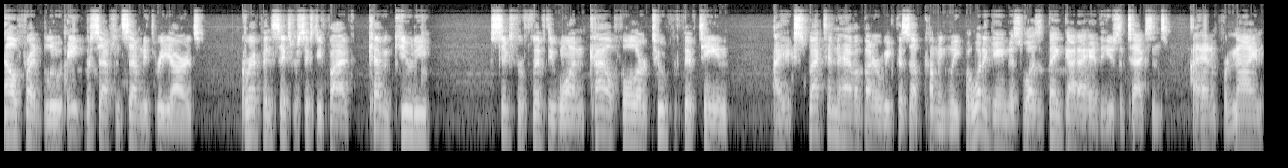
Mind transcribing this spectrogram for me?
Alfred Blue, eight receptions, 73 yards. Griffin, six for 65. Keke Coutee, six for 51. Kyle Fuller, two for 15. I expect him to have a better week this upcoming week. But what a game this was. Thank God I had the Houston Texans. I had them for nine.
